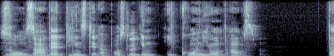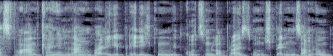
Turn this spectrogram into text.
So sah der Dienst der Apostel in Ikonion aus. Das waren keine langweilige Predigten mit kurzem Lobpreis und Spendensammlung,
